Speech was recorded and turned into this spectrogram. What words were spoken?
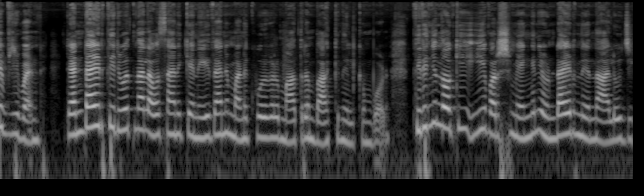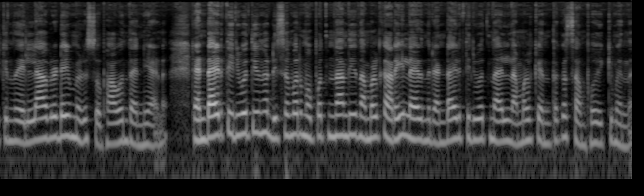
everyone. രണ്ടായിരത്തി ഇരുപത്തിനാല് അവസാനിക്കാൻ ഏതാനും മണിക്കൂറുകൾ മാത്രം ബാക്കി നിൽക്കുമ്പോൾ തിരിഞ്ഞു നോക്കി ഈ വർഷം എങ്ങനെയുണ്ടായിരുന്നു എന്ന് ആലോചിക്കുന്നത് എല്ലാവരുടെയും ഒരു സ്വഭാവം തന്നെയാണ്. രണ്ടായിരത്തി ഇരുപത്തിയൊന്ന് ഡിസംബർ മുപ്പത്തൊന്നാം തീയതി നമ്മൾക്ക് അറിയില്ലായിരുന്നു രണ്ടായിരത്തി ഇരുപത്തിനാലിൽ നമ്മൾക്ക് എന്തൊക്കെ സംഭവിക്കുമെന്ന്.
